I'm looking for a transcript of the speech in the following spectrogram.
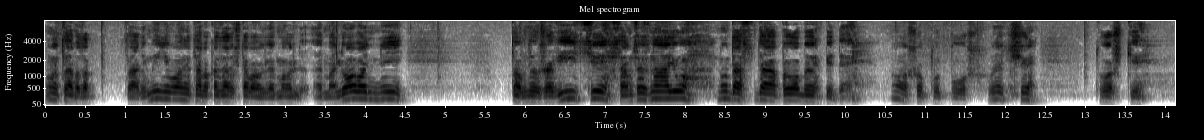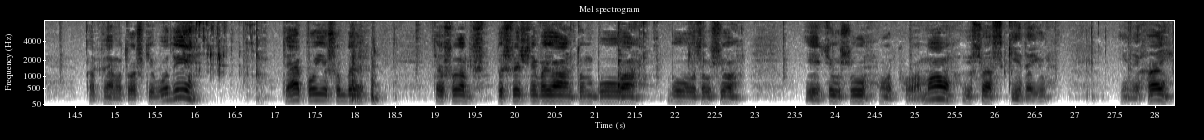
Ну, не треба за, за треба казати, що треба емальований. Та в нержавійці, сам це знаю. Ну, да, да, проби піде. Ну, а щоб тут було швидше, трошки капнемо трошки води теплої, щоб те, що нам пришвидшеним варіантом було, було це все. І цю всю от поламав і все скидаю. І нехай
